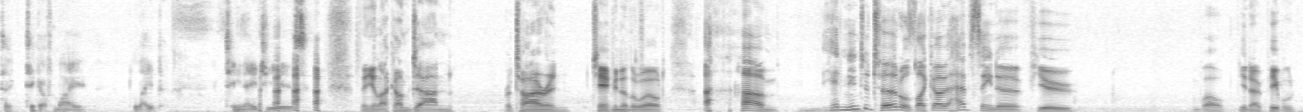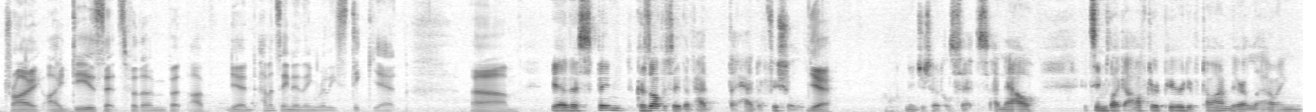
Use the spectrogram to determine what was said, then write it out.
to tick off my late teenage years. then you're like, I'm done, retiring, champion of the world. um, yeah, Ninja Turtles. Like I have seen a few. Well, you know, people try idea sets for them, but I've yeah haven't seen anything really stick yet. Um, yeah, there's been because obviously they've had they had official yeah, Ninja Turtle sets, and now it seems like after a period of time they're allowing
